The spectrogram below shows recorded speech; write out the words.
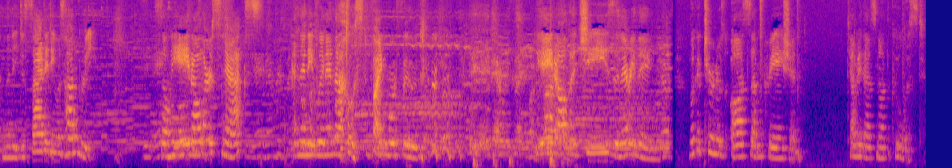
And then he decided he was hungry. So he ate all our snacks. And then he went in the house to find more food. he ate everything. He ate all the cheese and everything. Look at Turner's awesome creation. Tell me that's not the coolest.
